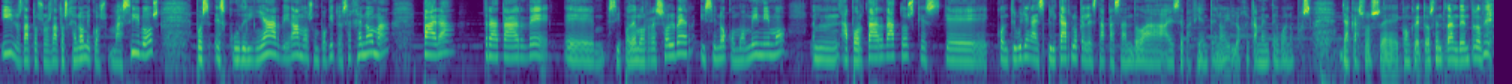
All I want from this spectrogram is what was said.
y los datos, los datos genómicos masivos, pues escudriñar, digamos, un poquito ese genoma para tratar de, eh, si podemos resolver y si no, como mínimo, mm, aportar datos que, contribuyen a explicar lo que le está pasando a, ese paciente. ¿no? Y lógicamente, bueno, pues ya casos eh, concretos entran dentro de,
